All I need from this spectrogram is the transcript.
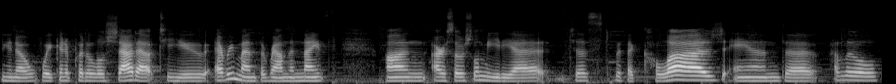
you know, we're going to put a little shout out to you every month around the 9th on our social media, just with a collage and uh, a little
